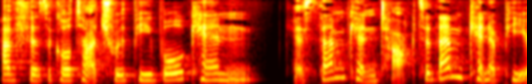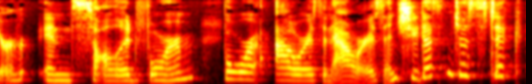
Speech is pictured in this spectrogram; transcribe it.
have physical touch with people, can kiss them, can talk to them, can appear in solid form for hours and hours. And she doesn't just stick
